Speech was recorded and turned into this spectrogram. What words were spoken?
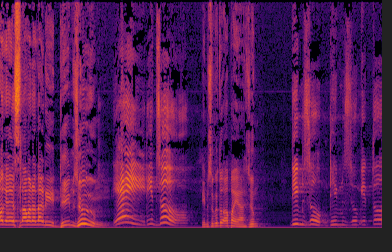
Oke, selamat datang di Dim Zoom. Yeay, Dim Zoom. Dim Zoom itu apa ya, Zoom? Dim Zoom, Dim Zoom itu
